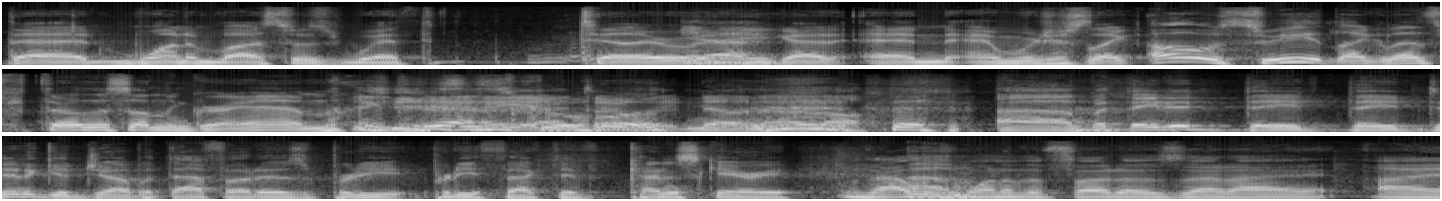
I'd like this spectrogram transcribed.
that one of us was with Taylor when Yeah. he got and and we're just like, oh sweet, like let's throw this on the gram. Like, this yeah, is yeah, cool. totally. No, not at all. Uh, but they did they they did a good job with that photo. It was pretty pretty effective. Kind of scary. That was Um, one of the photos that I I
